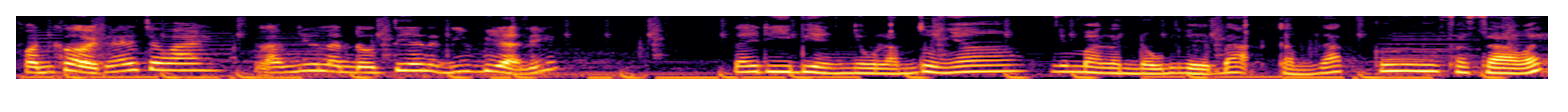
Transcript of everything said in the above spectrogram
Phấn khởi thế Châu Anh, làm như lần đầu tiên được đi biển ấy. Đây đi biển nhiều lắm rồi nhá, nhưng mà lần đầu đi với bạn cảm giác cứ sao sao ấy.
